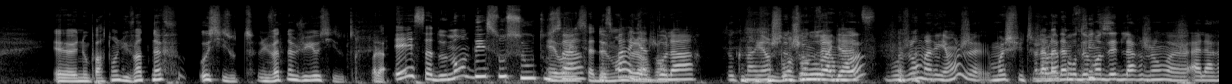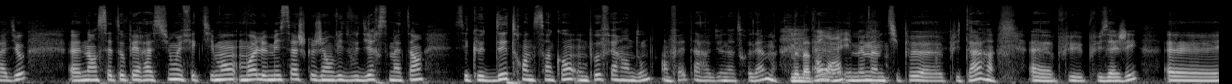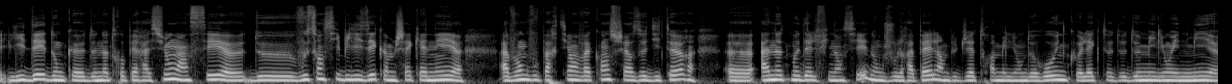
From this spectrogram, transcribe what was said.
Euh, nous partons du 29 au 6 août, du 29 juillet au 6 août. Voilà. Et ça demande des sous-sous, tout ça. Oui, ça demande pas, de l'argent. Donc Marie-Ange, bonjour Agathe. Bonjour Marie-Ange. Moi, je suis toujours là pour demander de l'argent à la radio. Euh, non, cette opération, effectivement, moi, le message que j'ai envie de vous dire ce matin, c'est que dès 35 ans, on peut faire un don, en fait, à Radio Notre-Dame. Même avant, euh, hein. Et même un petit peu euh, plus tard, plus, plus âgé. L'idée, donc, de notre opération, hein, c'est de vous sensibiliser, comme chaque année, avant que vous partiez en vacances, chers auditeurs, à notre modèle financier. Donc, je vous le rappelle, un budget de 3 millions d'euros, une collecte de 2 millions et demi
